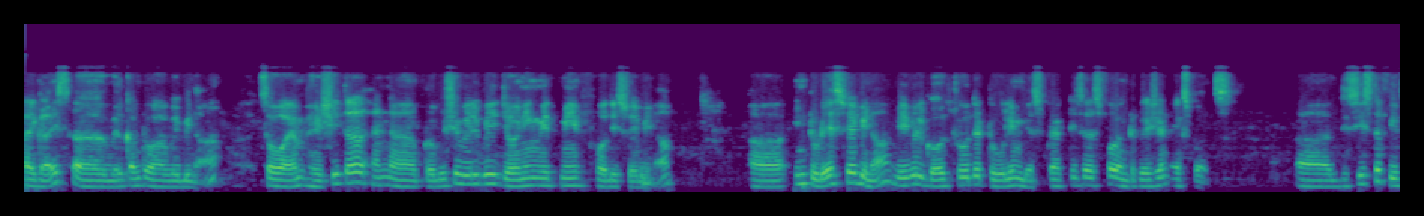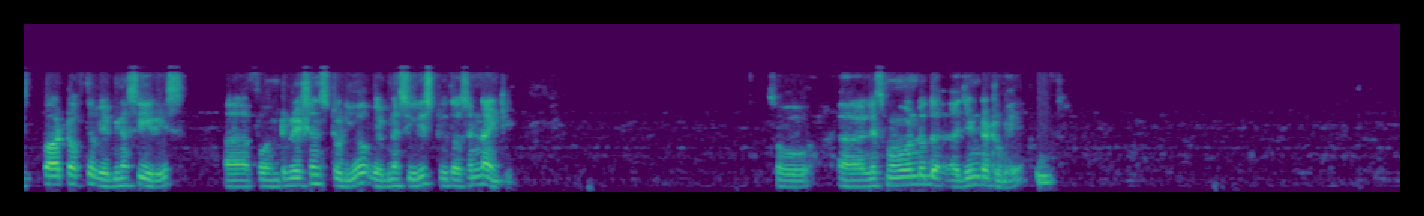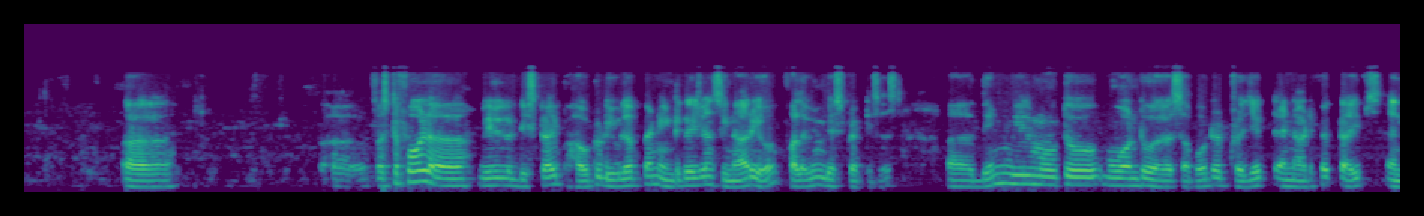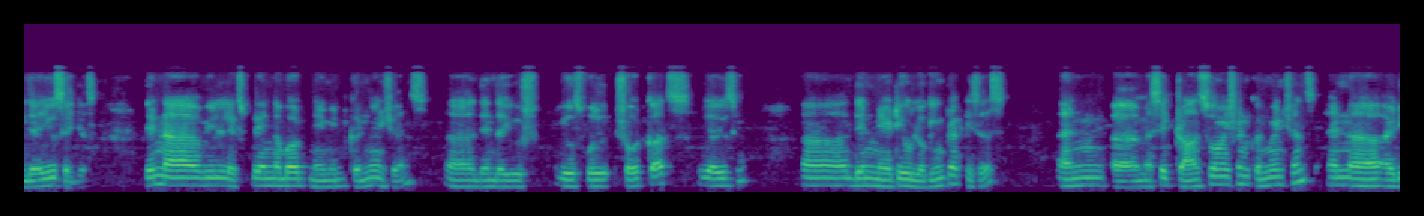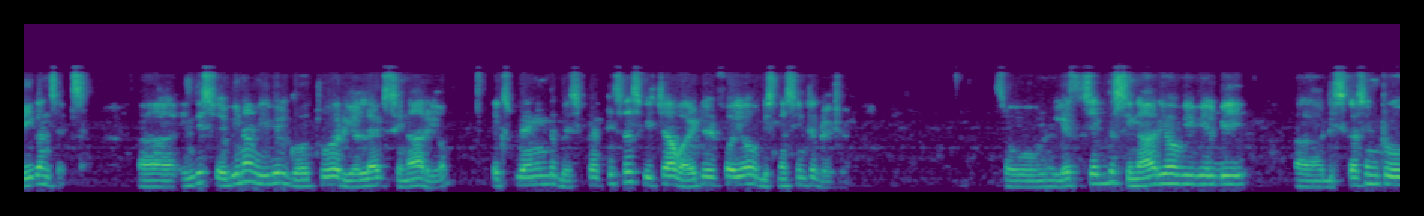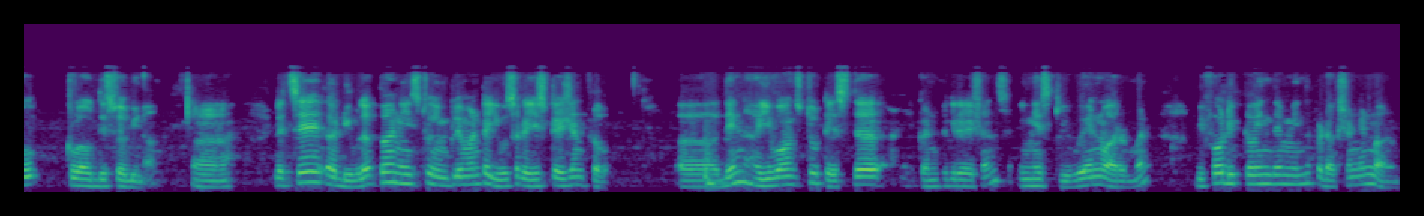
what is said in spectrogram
Hi guys, uh, welcome to our webinar. So I am Heshita and uh, Prabhushi will be joining with me for this webinar. Uh, in today's webinar, we will go through the tooling best practices for integration experts. Uh, this is the fifth part of the webinar series uh, for Integration Studio webinar series 2019. So uh, let's move on to the agenda today. Uh, first of all, uh, we'll describe how to develop an integration scenario following best practices. Uh, then we'll move to move on to supported project and artifact types and their usages. Then uh, we'll explain about naming conventions. Uh, then the use, useful shortcuts we are using. Uh, then native logging practices and message transformation conventions and ID concepts. in this webinar, we will go through a real life scenario explaining the best practices which are vital for your business integration. So let's check the scenario we will be uh, discussing through, throughout this webinar. Uh, let's say a developer needs to implement a user registration flow. Uh, then he wants to test the configurations in his QA environment before deploying them in the production environment.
